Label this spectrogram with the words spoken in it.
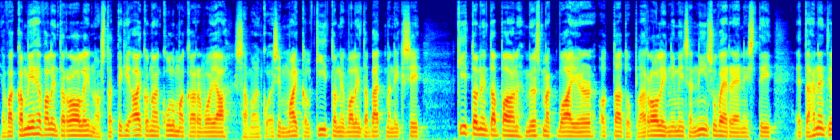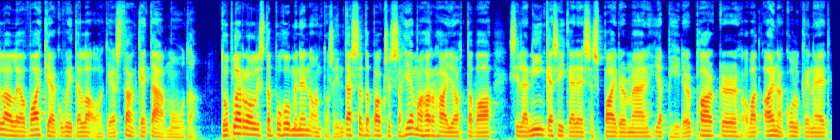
ja vaikka miehen valintarooli nostattikin aikoinaan kulmakarvoja, samoin kuin esim. Michael Keatonin valinta Batmaniksi, Keatonin tapaan myös Maguire ottaa tuplaroolin niminsä niin suvereenisti, että hänen tilalle on vaikea kuvitella oikeastaan ketään muuta. Tuplaroolista puhuminen on tosin tässä tapauksessa hieman harhaanjohtavaa, sillä niin käsikädessä Spider-Man ja Peter Parker ovat aina kulkeneet,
